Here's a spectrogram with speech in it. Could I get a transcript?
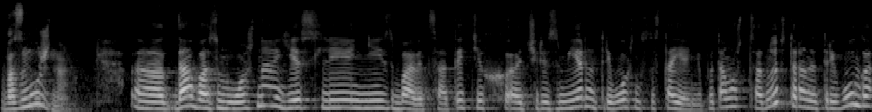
возможно? Э, да, возможно, если не избавиться от этих э, чрезмерно тревожных состояний. Потому что, с одной стороны, тревога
